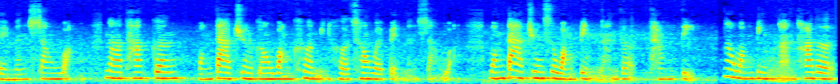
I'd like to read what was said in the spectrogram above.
北门山王，那他跟王大俊跟王克敏合称为北门山王。王大俊是王炳南的堂弟。那王炳南他的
